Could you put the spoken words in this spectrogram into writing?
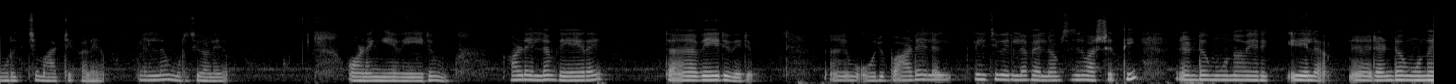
മുറിച്ച് മാറ്റിക്കളയാം എല്ലാം മുറിച്ച് കളയാം. ഉണങ്ങിയ വേരും അവിടെ എല്ലാം വേറെ വേര് വരും. ഒരുപാട് ഇല കിളിച്ച് വരില്ല. ഫെലോപ്സിസിന് വർഷത്തിൽ രണ്ടോ മൂന്നോ വേര് ഇല രണ്ടോ മൂന്നോ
